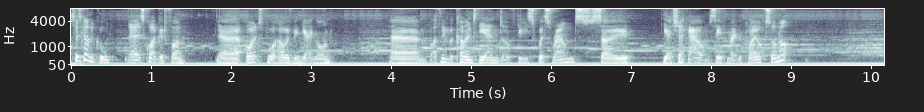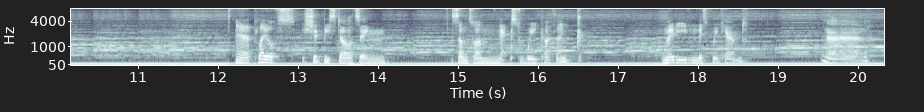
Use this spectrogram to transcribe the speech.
So it's kind of cool. Uh, it's quite good fun. Uh, I won't spoil how we've been getting on. Um, I think we're coming to the end of the Swiss rounds, so yeah, check it out and see if we make the playoffs or not. Uh, playoffs should be starting sometime next week, I think. Or maybe even this weekend. Uh,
